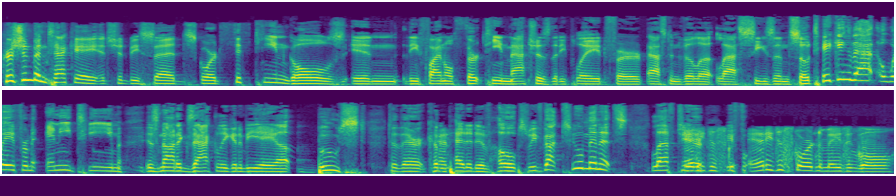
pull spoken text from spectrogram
Christian Benteke, it should be said, scored 15 goals in the final 13 matches that he played for Aston Villa last season. So taking that away from any team is not exactly going to be a uh, boost to their competitive hopes. We've got two minutes left here. And he just, and he just scored an amazing goal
